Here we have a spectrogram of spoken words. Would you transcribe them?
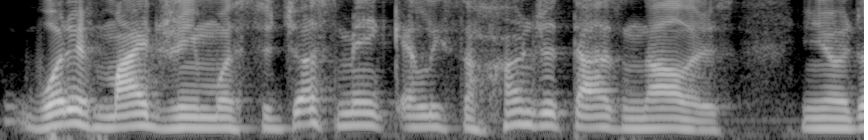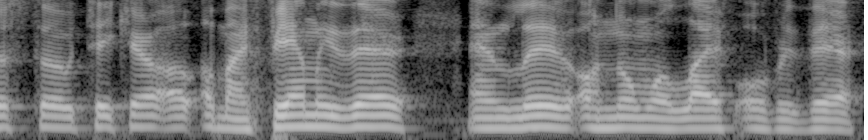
What if my dream was to just make at least a hundred thousand dollars, you know, just to take care of, of my family there and live a normal life over there?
